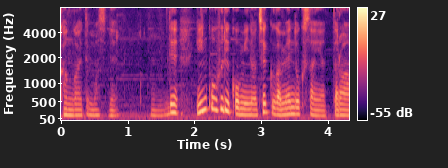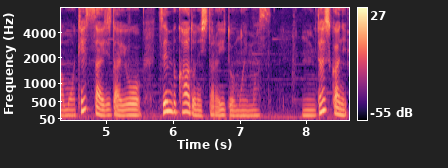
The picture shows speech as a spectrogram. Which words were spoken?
考えてますね。で銀行振込のチェックが面倒くさいんやったらもう決済自体を全部カードにしたらいいと思います。うん、確かに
